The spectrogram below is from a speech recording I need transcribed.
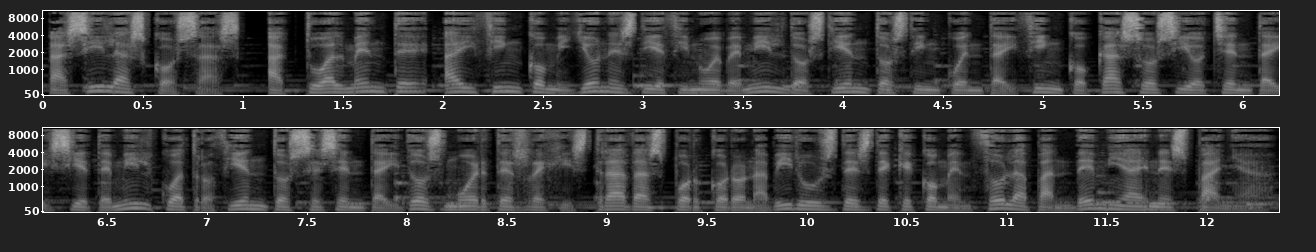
Así las cosas, actualmente hay 5.019.255 casos y 87.462 muertes registradas por coronavirus desde que comenzó la pandemia en España.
